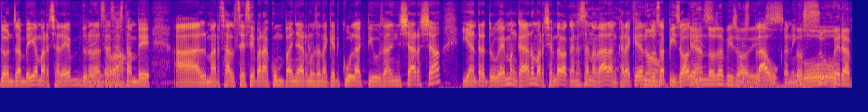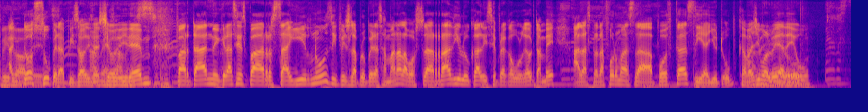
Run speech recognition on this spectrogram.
Doncs amb ella marxarem, donant les Vinga, gràcies va. també al Marçal CC per acompanyar-nos en aquest col·lectius en xarxa i ens retrobem, encara no marxem de vacances a Nadal, encara queden No, dos episodis. queden dos episodis. Sisplau, que ningú... Dos superepisodis. Dos superepisodis, A això més, ho direm. més. Per tant, gràcies per seguir-nos i fins la propera setmana a la vostra ràdio local i sempre que vulgueu també a les plataformes de podcast i a YouTube. Que vagi molt bé, Adéu. adeu.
